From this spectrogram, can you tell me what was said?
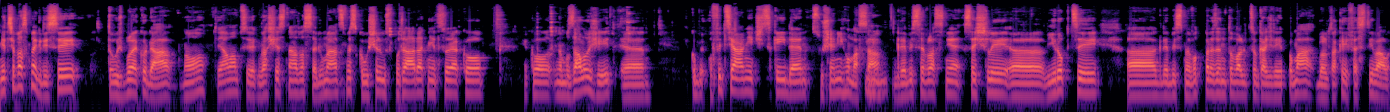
my třeba jsme kdysi, to už bylo jako dávno, já mám si, jak 2016, 2017 jsme zkoušeli uspořádat něco jako, jako nebo založit eh, jakoby oficiálně Český den sušeného masa, Mhm. kde by se vlastně sešli eh, výrobci, eh, kde by jsme odprezentovali, co každý má. Byl to takový festival.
